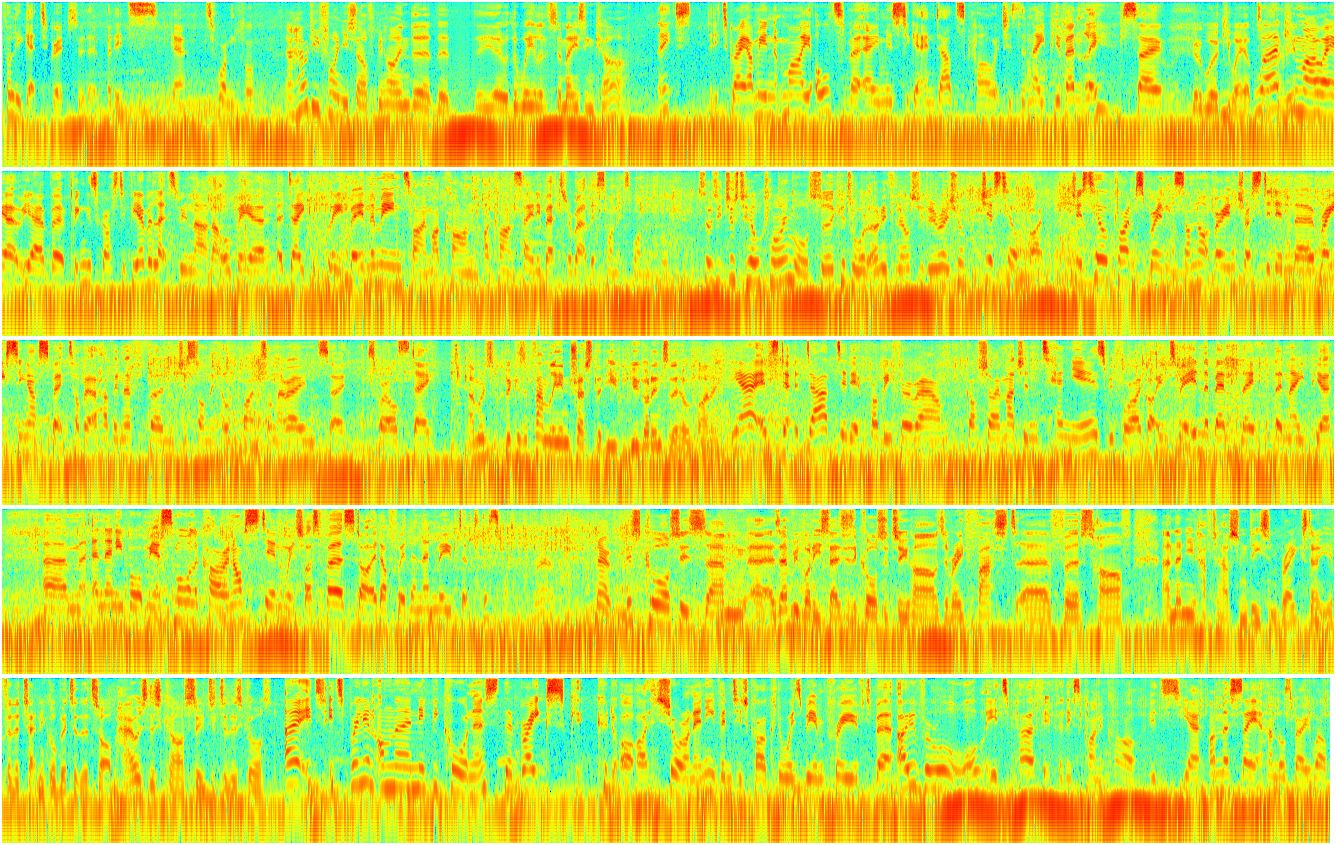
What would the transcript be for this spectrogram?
fully get to grips with it. But it's yeah, it's wonderful. Now, how do you find yourself behind the the, the, uh, the wheel of this amazing car? It's it's great. I mean, my ultimate aim is to get in Dad's car, which is the Napier Bentley. So You've got to work your way up to that. working my way up, yeah. But fingers crossed, if he ever lets me in that, that will be a, a day complete. But in the meantime, I can't I can't say any better about this one. It's wonderful. So, is it just hill climb or circuit or what, anything else you do, Rachel? Just hill climb, just hill climb sprints. I'm not very interested in the racing aspect of it. I have enough fun just on the hill climbs on their own. So that's where I'll stay. And was it because of family interest that you, you got into the hill climbing? Yeah, it's Dad did it probably for around, gosh, I imagine 10 years before I got into it in the Bentley, the Napier. Um, and then he bought me a smaller car in Austin, which I first started off with, and then moved up to this one. Wow. Now, this course is, um, uh, as everybody says, is a course of two halves, a very fast uh, first half, and then you have to have some decent brakes, don't you, for the technical bit at the top. How is this car suited to this course? Uh, it's it's brilliant on the nippy corners. The brakes c- could, uh, I'm sure, on any vintage car could always be improved, but overall, it's perfect for this kind of car. It's yeah, I must say, it handles very well.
